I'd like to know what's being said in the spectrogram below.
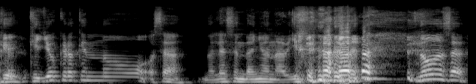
que, que yo creo que no, o sea, no le hacen daño a nadie. no, o sea,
